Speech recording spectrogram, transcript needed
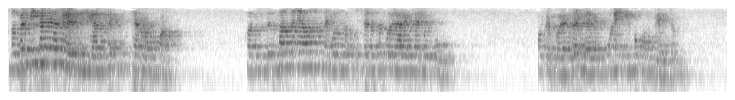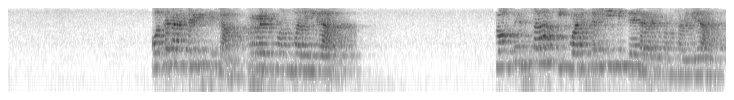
No permita que la credibilidad se, se rompa. Cuando usted está dañado en su negocio, usted no se puede dar ese lujo. Porque puede perder un equipo completo. Otra característica, responsabilidad. ¿Dónde está y cuál es el límite de la responsabilidad?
